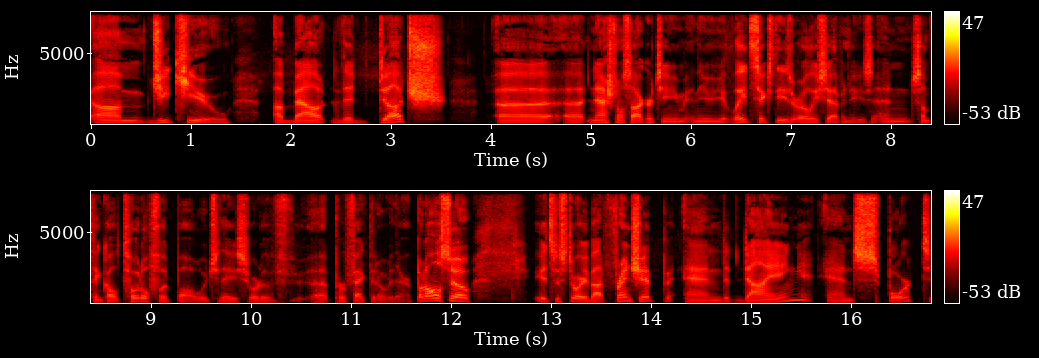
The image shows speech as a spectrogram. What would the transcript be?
um, GQ about the Dutch. Uh, uh, national soccer team in the late 60s, early 70s, and something called Total Football, which they sort of uh, perfected over there. But also, it's a story about friendship and dying and sport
